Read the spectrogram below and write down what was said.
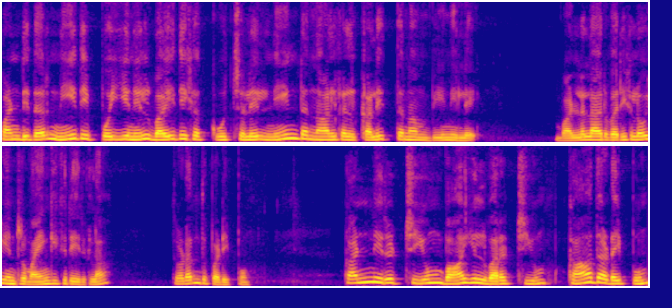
பண்டிதர் நீதி பொய்யினில் வைதிக கூச்சலில் நீண்ட நாள்கள் கழித்த நம் வீணிலே. வள்ளலார் வரிகளோ என்று மயங்குகிறீர்களா? தொடர்ந்து படிப்போம். கண்ணிருட்சியும் வாயில் வறட்சியும் காதடைப்பும்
